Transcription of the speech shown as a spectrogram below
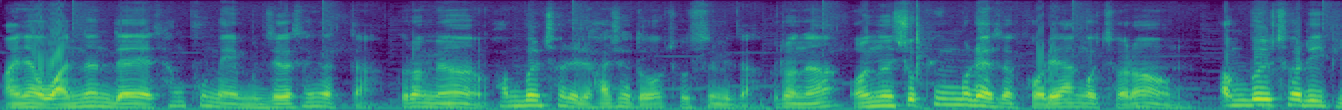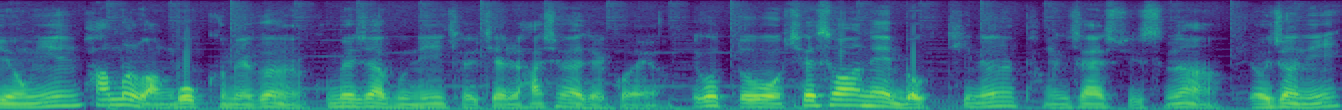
만약 왔는데 상품에 문제가 생겼다. 그러면 환불 처리를 하셔도 좋습니다. 그러나 어느 쇼핑몰에서 거래한 것처럼 환불 처리 비용인 화물 왕복 금액은 구매자분이 결제를 하셔야 될 거예요. 이것도 최소한의 먹튀는 방지할 수 있으나 여전히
